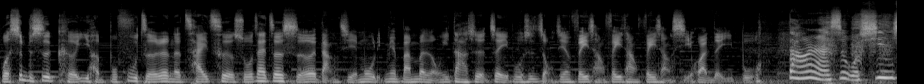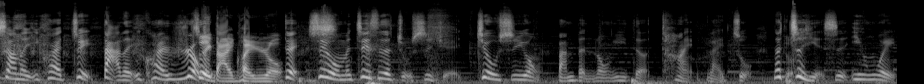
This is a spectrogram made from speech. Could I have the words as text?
我是不是可以很不负责任的猜测说，在这十二档节目里面，坂本龙一大师的这一部是总监非常非常非常喜欢的一部？当然是我心上的一块最大的一块肉，最大一块肉。对，所以我们这次的主视觉就是用版本龙一的《Time》来做。那这也是因为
